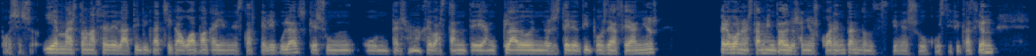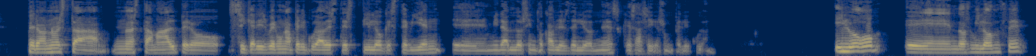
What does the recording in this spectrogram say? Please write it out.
Pues eso. Y Emma Stone hace de la típica chica guapa que hay en estas películas, que es un, un personaje bastante anclado en los estereotipos de hace años, pero bueno, está ambientado de los años 40, entonces tiene su justificación. Pero no está, no está mal, pero si queréis ver una película de este estilo que esté bien, eh, mirad Los Intocables de Leon Ness, que es así, es un película. Y luego, eh, en 2011,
